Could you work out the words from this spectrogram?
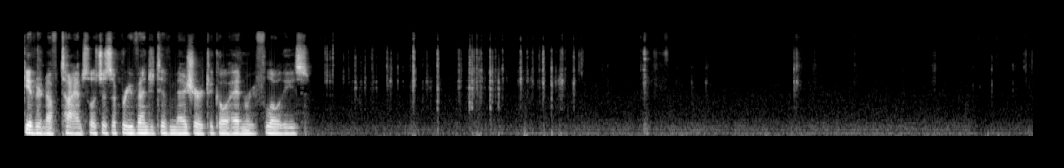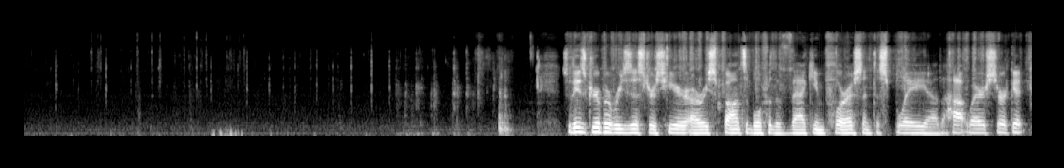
give it enough time. So it's just a preventative measure to go ahead and reflow these. So these group of resistors here are responsible for the vacuum fluorescent display, uh, the hot wire circuit.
